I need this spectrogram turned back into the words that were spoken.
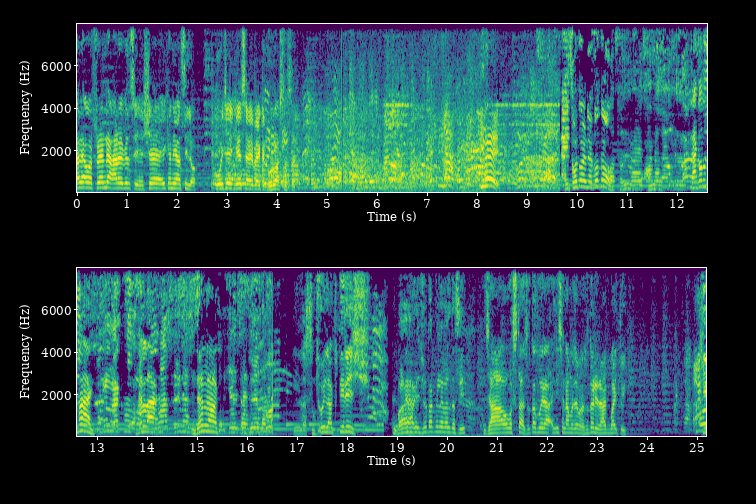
আরে আমার ফ্রেন্ড আরে বলছি সে এখানে আসিল। ওই যে গেছে একটা গরু আসতেছে। কি কত এটা কত? দেড় লাখ। দুই লাখ তিরিশ। ভাই আমি জুতা খুলে ফেলতেছি। যা অবস্থা জুতা খুলে নিচে নামা যাবে না। জুতাটি রাখ ভাই তুই। কি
